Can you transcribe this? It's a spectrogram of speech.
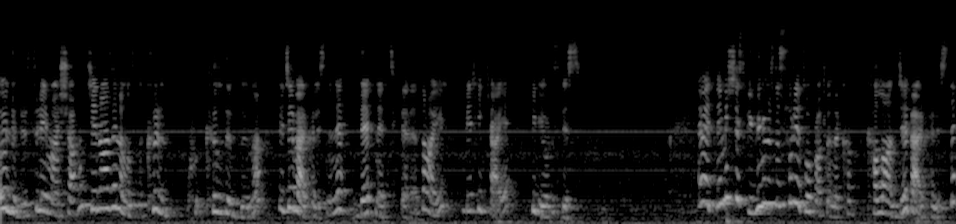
öldürdüğü Süleyman Şah'ın cenaze namazını kır, kıldırdığına ve Ceber Kalesi'ne defnettiklerine dair bir hikaye biliyoruz biz. Evet demişiz ki günümüzde Suriye topraklarında kalan Ceber Kalesi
